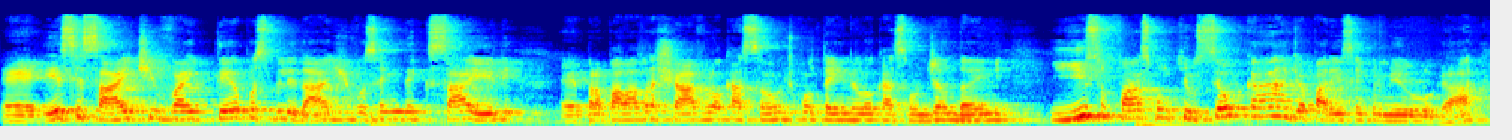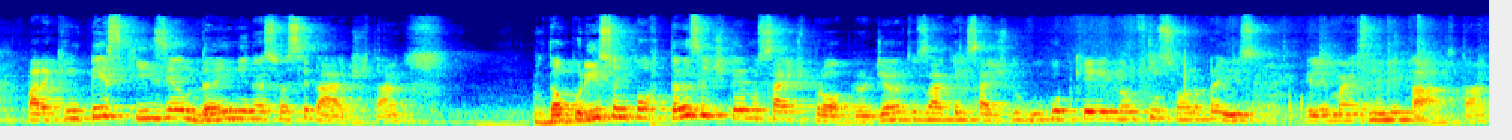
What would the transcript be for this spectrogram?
é, esse site vai ter a possibilidade de você indexar ele é, para a palavra-chave locação de container, locação de andaime, e isso faz com que o seu card apareça em primeiro lugar para quem pesquise andaime na sua cidade, tá? Então, por isso a importância de ter um site próprio. Não adianta usar aquele site do Google porque ele não funciona para isso, ele é mais limitado, tá?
